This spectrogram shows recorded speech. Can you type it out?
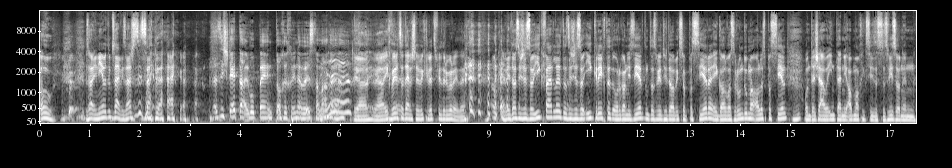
Oh, das habe ich niemandem gesagt. Wieso hast du das jetzt gesagt? Nein. Das ist der Teil, wo die Band doch ein bisschen nervös kann machen kann. Ja, ja, ich will jetzt an dieser Stelle wirklich nicht zu viel darüber reden. Okay. Weil das ist ja so eingefädelt, das ist ja so eingerichtet, organisiert und das wird heute Abend so passieren, egal was rundum alles passiert. Mhm. Und es war auch eine interne Abmachung, dass das wie so ein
